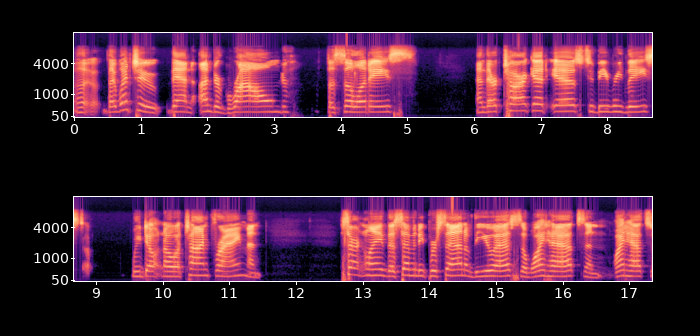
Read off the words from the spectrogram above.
Uh, they went to then underground facilities and their target is to be released we don't know a time frame, and certainly the 70% of the U.S. the white hats and white hats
